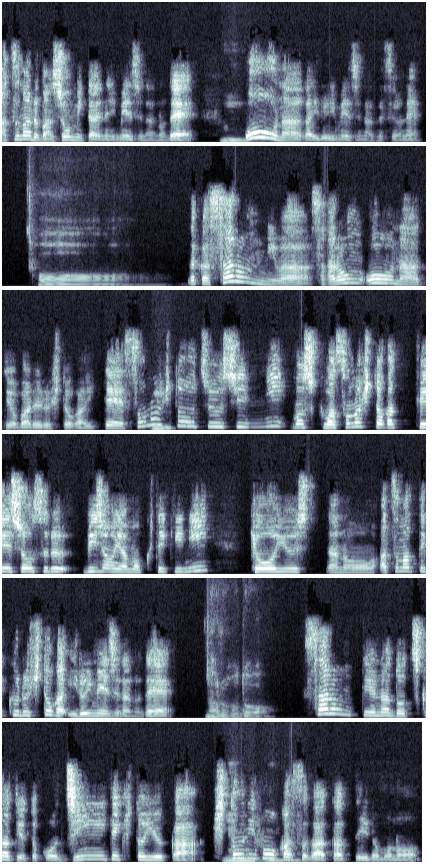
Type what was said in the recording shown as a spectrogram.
集まる場所みたいなイメージなので、うんオーナーがいるイメージなんですよね。あだから、サロンには、サロンオーナーって呼ばれる人がいて、その人を中心に、もしくはその人が提唱するビジョンや目的に共有し、あの、集まってくる人がいるイメージなので、あ、なるほど。サロンっていうのはどっちかというと、こう、人為的というか、人にフォーカスが当たっているもの。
